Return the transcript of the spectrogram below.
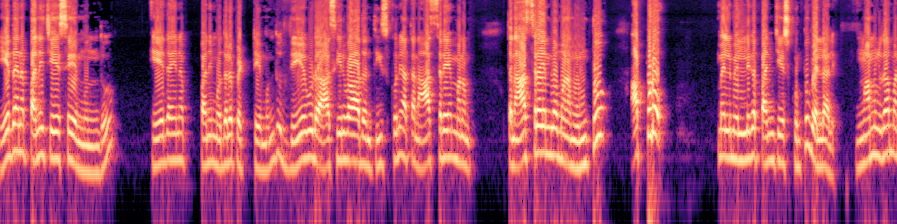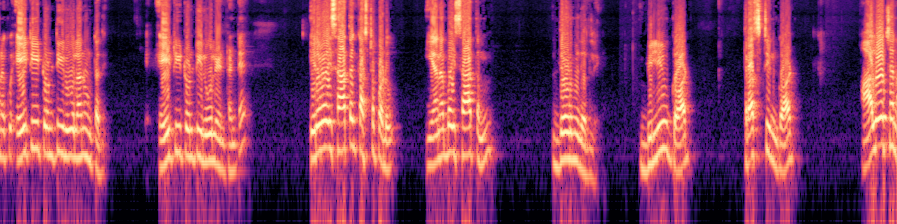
ఏదైనా పని చేసే ముందు ఏదైనా పని మొదలుపెట్టే ముందు దేవుడు ఆశీర్వాదం తీసుకొని అతని ఆశ్రయం మనం అతని ఆశ్రయంలో మనం ఉంటూ అప్పుడు మెల్లిమెల్లిగా పని చేసుకుంటూ వెళ్ళాలి. మామూలుగా మనకు ఎయిటీ ట్వంటీ రూల్ అని ఉంటుంది. ఎయిటీ ట్వంటీ రూల్ ఏంటంటే ఇరవై శాతం కష్టపడు ఎనభై శాతం దేవుడి మీద వదిలే. Believe god trust in god ఆలోచన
